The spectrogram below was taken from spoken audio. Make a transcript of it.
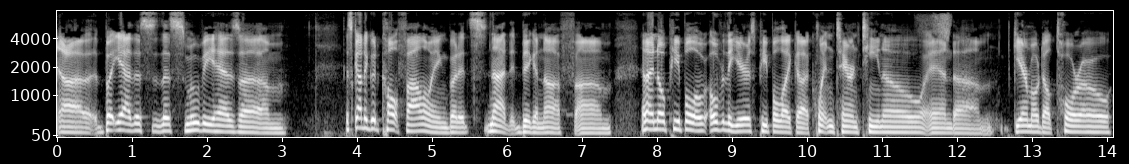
uh but yeah, this this movie has um it's got a good cult following, but it's not big enough. Um, and I know people over the years, people like uh, Quentin Tarantino and um, Guillermo del Toro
